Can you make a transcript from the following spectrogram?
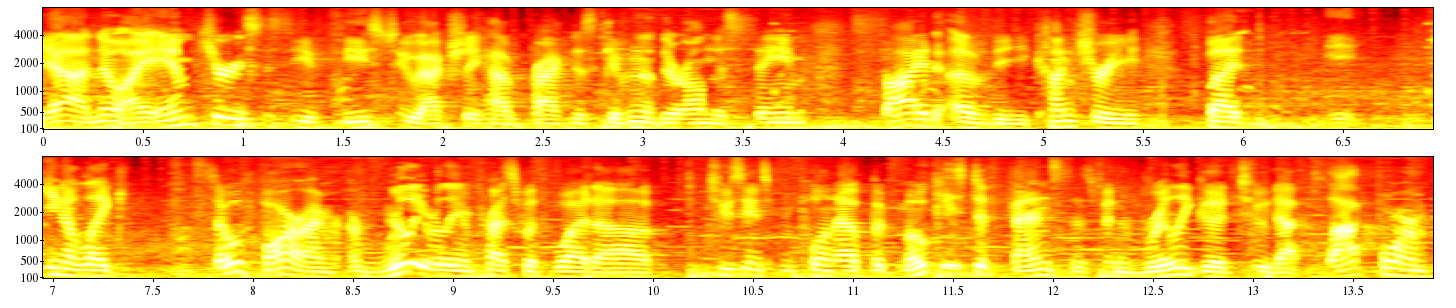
Yeah, no, I am curious to see if these two actually have practice, given that they're on the same side of the country. But, it, you know, like, so far, I'm really, really impressed with what uh, 2saint's been pulling out. But Moky's defense has been really good, too. That platform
